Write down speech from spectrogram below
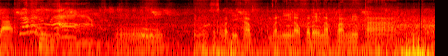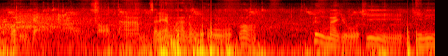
จากอืมสวัสดีครับ วันนี้เราก็ได้รับความเมตตาพอดีกับสอบถาม แสดงว่าหลวงปู่ก็เพิ่งมาอยู่ที่ที่นี่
